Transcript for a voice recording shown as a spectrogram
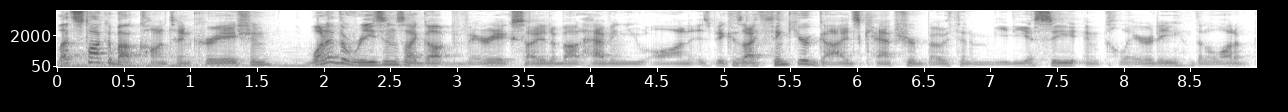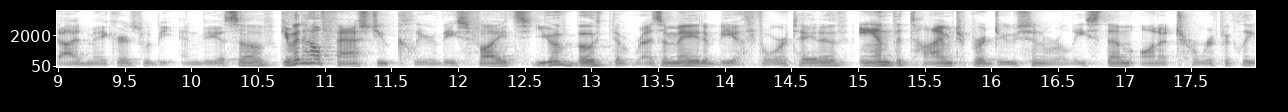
Let's talk about content creation. One of the reasons I got very excited about having you on is because I think your guides capture both an immediacy and clarity that a lot of guide makers would be envious of. Given how fast you clear these fights, you have both the resume to be authoritative and the time to produce and release them on a terrifically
